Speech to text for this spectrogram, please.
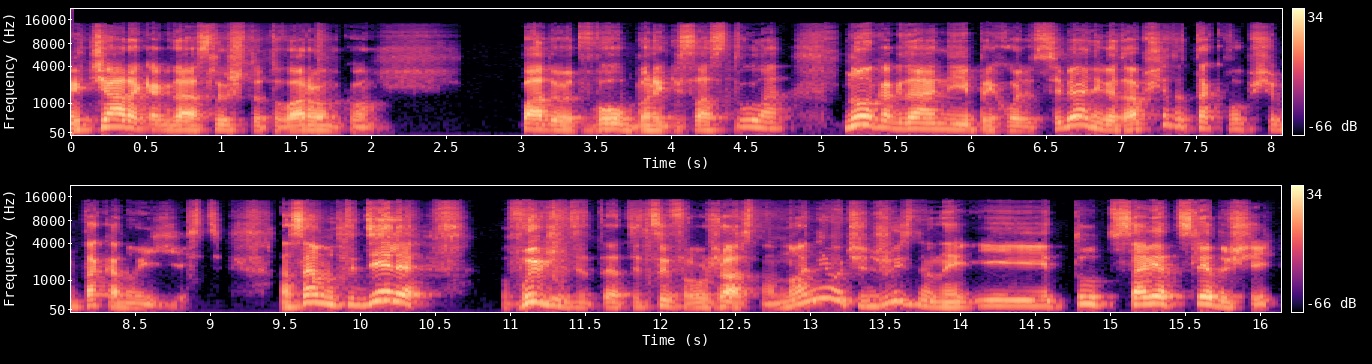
HR, когда слышат эту воронку, падают в обмороки со стула. Но когда они приходят в себя, они говорят, вообще-то так, в общем, так оно и есть. На самом-то деле Выглядят эти цифры ужасно, но они очень жизненные. И тут совет следующий.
